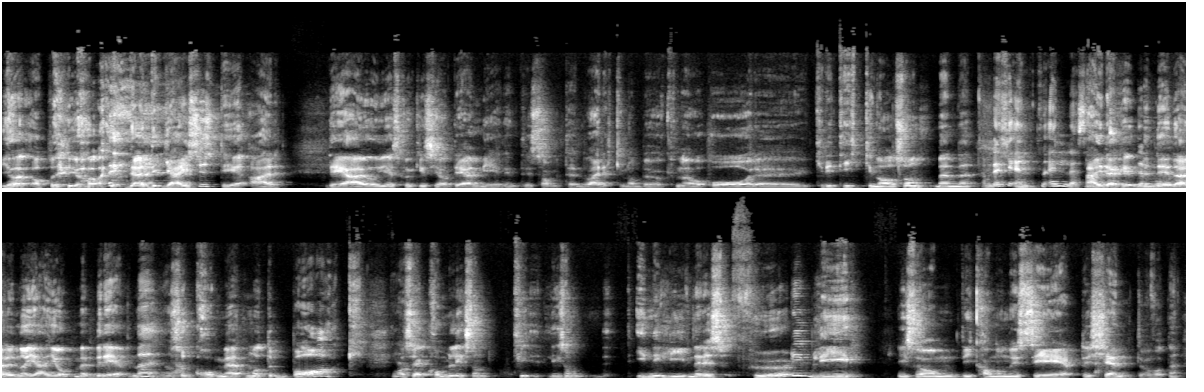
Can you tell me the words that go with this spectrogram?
Ja, ja jeg syns det er det er jo, Jeg skal ikke si at det er mer interessant enn verkene og bøkene og, og uh, kritikken og alt sånt, men, ja, men det er ikke enten-eller? Nei, det er ikke, det men det der, når jeg jobber med brevene, ja. så kommer jeg på en måte bak. Ja. Altså Jeg kommer liksom, til, liksom, inn i livene deres før de blir liksom de kanoniserte, kjente forfatterne.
